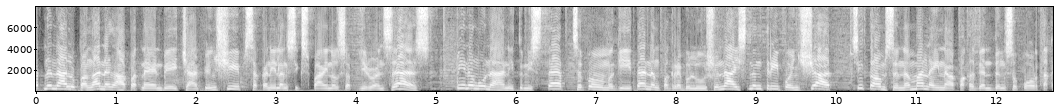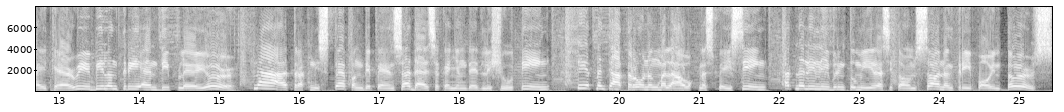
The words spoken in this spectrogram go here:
at nanalo pa nga ng apat na NBA championship sa kanilang six finals appearances. Pinangunahan ito ni Steph sa pamamagitan ng pag-revolutionize ng 3-point shot. Si Thompson naman ay napakagandang suporta kay Curry bilang 3-and-D player. Na-attract ni Steph ang depensa dahil sa kanyang deadly shooting, kaya't nagkakaroon ng malawak na spacing at nalilibring tumira si Thompson ng 3-pointers.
